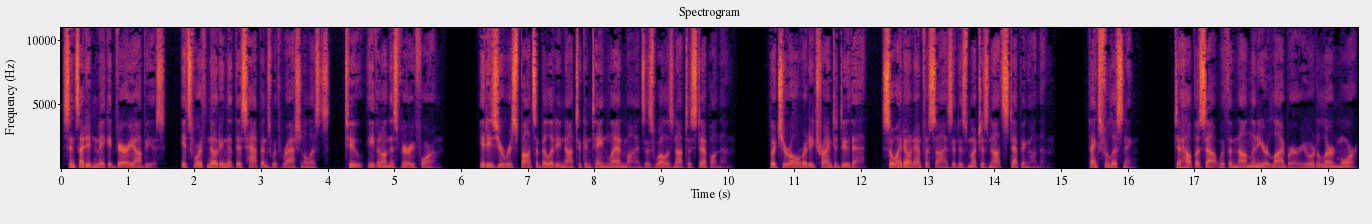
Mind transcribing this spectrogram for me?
Since I didn't make it very obvious, it's worth noting that this happens with rationalists, too, even on this very forum. It is your responsibility not to contain landmines as well as not to step on them. But you're already trying to do that, so I don't emphasize it as much as not stepping on them. Thanks for listening. To help us out with the Nonlinear Library or to learn more,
